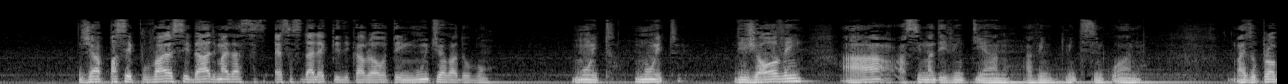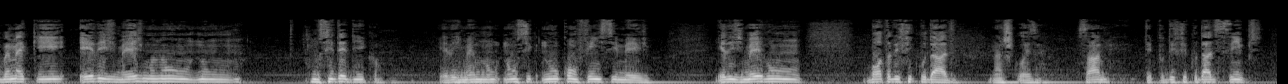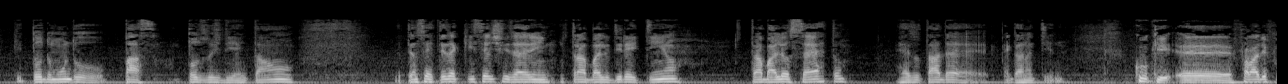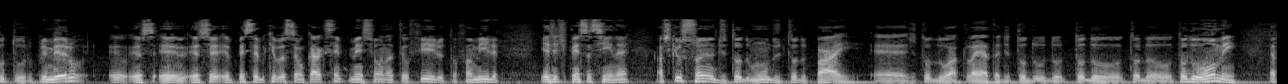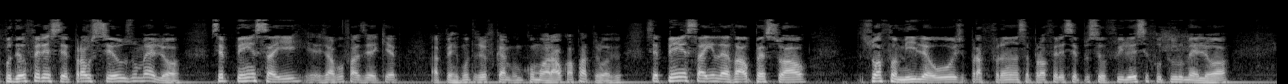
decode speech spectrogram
já passei por várias cidades, mas essa, essa cidade aqui de Cabral tem muito jogador bom. Muito, muito. De jovem a acima de 20 anos, a 20, 25 anos. Mas o problema é que eles mesmos não, não, não se dedicam. Eles mesmos não, não, se, não confiam em si mesmos eles mesmos botam dificuldade nas coisas, sabe? Tipo, dificuldade simples, que todo mundo passa todos os dias. Então, eu tenho certeza que se eles fizerem o trabalho direitinho, trabalhou certo, resultado é, é garantido. Cook, é, falar de futuro. Primeiro, eu, eu, eu, eu percebo que você é um cara que sempre menciona teu filho, tua família, e a gente pensa assim, né? Acho que o sonho de todo mundo, de todo pai, é, de todo atleta, de todo, do- todo, todo, todo homem, é poder oferecer para os seus o melhor. Você pensa aí, já vou fazer aqui a, a pergunta, já vou ficar com moral com a patroa, viu? Você pensa em levar o pessoal, sua família hoje para a França, para oferecer para o seu filho esse futuro melhor,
